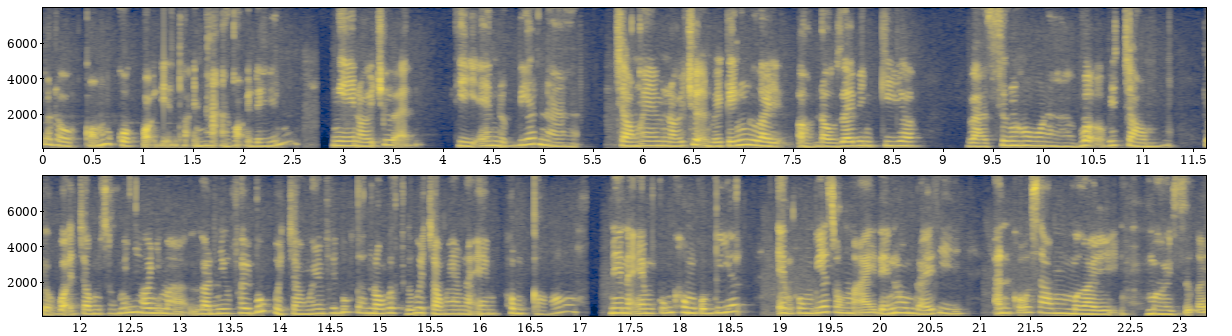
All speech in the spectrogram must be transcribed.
bắt đầu có một cuộc gọi điện thoại lạ gọi đến, nghe nói chuyện. Thì em được biết là chồng em nói chuyện với cái người ở đầu dây bên kia và xưng hô là vợ với chồng. Kiểu vợ chồng sống với nhau nhưng mà gần như Facebook của chồng em, Facebook Zalo các thứ của chồng em là em không có. Nên là em cũng không có biết em không biết xong mãi đến hôm đấy thì ăn cỗ xong 10 10 rưỡi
